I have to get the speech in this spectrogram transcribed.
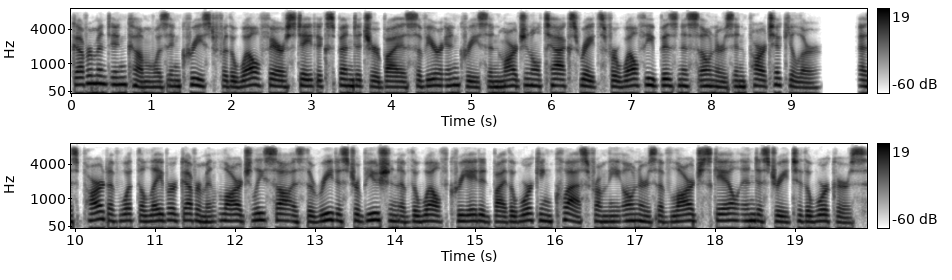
Government income was increased for the welfare state expenditure by a severe increase in marginal tax rates for wealthy business owners in particular, as part of what the Labour government largely saw as the redistribution of the wealth created by the working class from the owners of large-scale industry to the workers.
